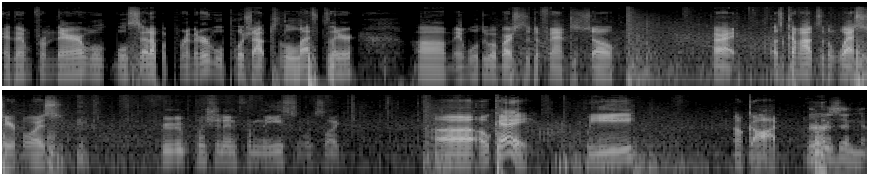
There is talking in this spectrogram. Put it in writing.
and then from there, we'll we'll set up a perimeter. We'll push out to the left there, um, and we'll do our best to defend. So, all right, let's come out to the west here, boys. Group pushing in from the east. It looks like. Uh, okay. We. Oh God. There isn't. oh,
